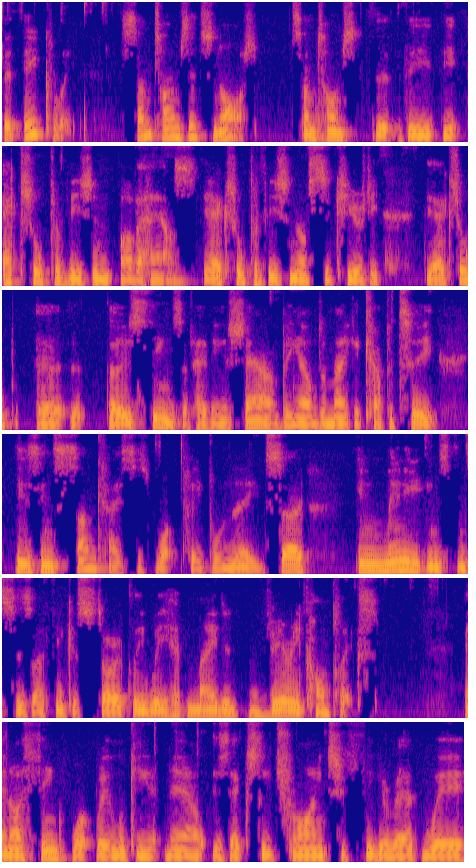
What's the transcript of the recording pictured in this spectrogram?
but equally, sometimes it's not. Sometimes the, the, the actual provision of a house, the actual provision of security, the actual, uh, those things of having a shower being able to make a cup of tea is in some cases what people need. So in many instances, I think historically, we have made it very complex. And I think what we're looking at now is actually trying to figure out where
